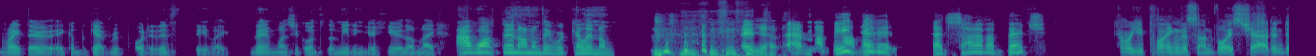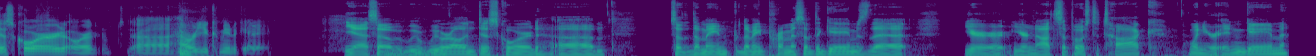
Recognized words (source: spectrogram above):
right there, it could get reported instantly. Like then once you go into the meeting, you hear them like, "I walked in on them. They were killing them. They yeah. stabbed my he mama." did it. That son of a bitch. And were you playing this on voice chat and Discord, or uh, how are you communicating? Yeah, so we we were all in Discord. Um, so the main the main premise of the game is that you're you're not supposed to talk when you're in game.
